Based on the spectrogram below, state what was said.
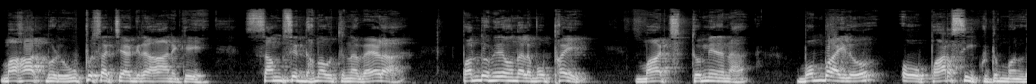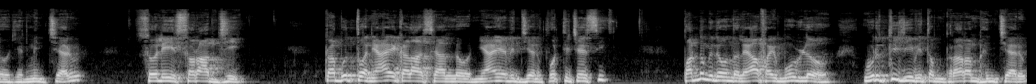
మహాత్ముడు ఉప్పు సత్యాగ్రహానికి సంసిద్ధమవుతున్న వేళ పంతొమ్మిది వందల ముప్పై మార్చ్ తొమ్మిదిన బొంబాయిలో ఓ పార్సీ కుటుంబంలో జన్మించారు. సోలీ సొరాబ్జీ ప్రభుత్వ న్యాయ కళాశాలలో న్యాయ విద్యను పూర్తి చేసి పంతొమ్మిది వందల యాభై మూడులో వృత్తి జీవితం ప్రారంభించారు.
